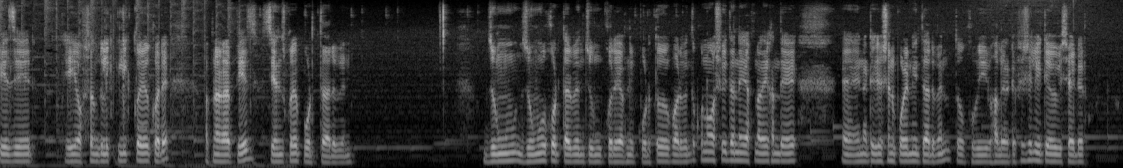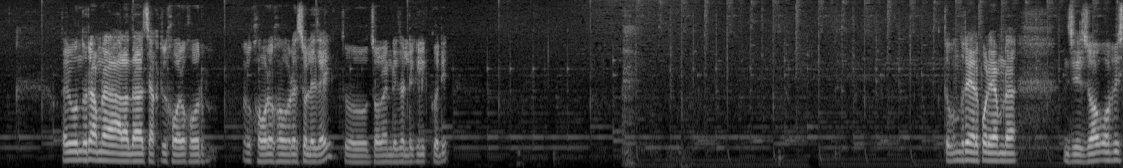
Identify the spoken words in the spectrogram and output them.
পেজের এই অপশানগুলি ক্লিক করে করে আপনারা পেজ চেঞ্জ করে পড়তে পারবেন। জুম জুমও করতে পারবেন জুম করে আপনি পড়তেও পারবেন। তো কোনো অসুবিধা নেই, আপনারা এখান থেকে নোটিফিকেশন পড়ে নিতে পারবেন। তো খুবই ভালো একটা ফেসিলিটি ওয়েবসাইটের তাই বন্ধুরা, আমরা আলাদা চাকরির খবর খবর খবরে খবরে চলে যাই। তো জব অ্যান্ড রেজাল্টে ক্লিক করি। তো বন্ধুরা, এরপরে আমরা যে জব অফিস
